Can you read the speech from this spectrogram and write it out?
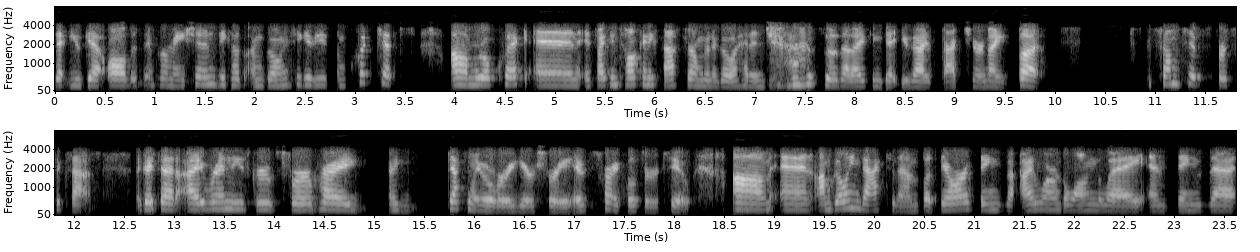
that you get all this information because I'm going to give you some quick tips um, real quick. And if I can talk any faster, I'm going to go ahead and do so that I can get you guys back to your night. But some tips for success. Like I said, I ran these groups for probably a, definitely over a year straight. It's probably closer to two. Um, and I'm going back to them, but there are things that I learned along the way and things that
